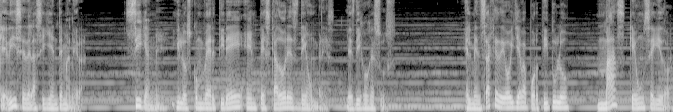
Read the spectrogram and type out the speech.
que dice de la siguiente manera, Síganme y los convertiré en pescadores de hombres, les dijo Jesús. El mensaje de hoy lleva por título Más que un seguidor.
